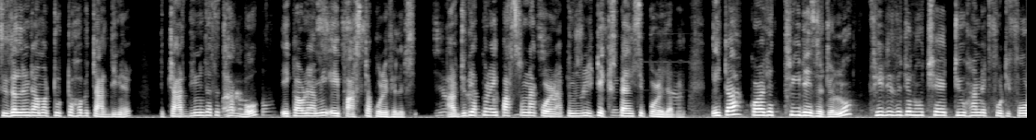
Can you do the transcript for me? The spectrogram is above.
সুইজারল্যান্ডে আমার ট্যুরটা হবে চার দিনের। চার দিনে যাতে থাকব এই কারণে আমি এই পাসটা করে ফেলেছি। আর যদি আপনারা এই পাসটা না করেন আপনাদের জন্য একটু এক্সপেন্সিভ পড়ে যাবে। এইটা করা যায় থ্রি ডেজের জন্য। থ্রি ডেজের জন্য হচ্ছে two hundred forty four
